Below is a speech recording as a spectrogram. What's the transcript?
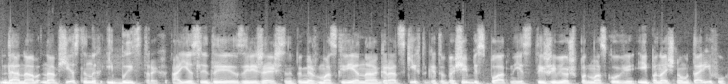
Да, на, на общественных и быстрых. А если ты заряжаешься, например, в Москве на городских, так это вообще бесплатно. Если ты живешь в Подмосковье и по ночному тарифу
